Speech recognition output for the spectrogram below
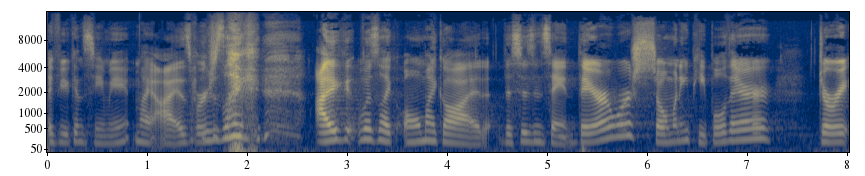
if you can see me, my eyes were just like, I was like, oh my god, this is insane. There were so many people there during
